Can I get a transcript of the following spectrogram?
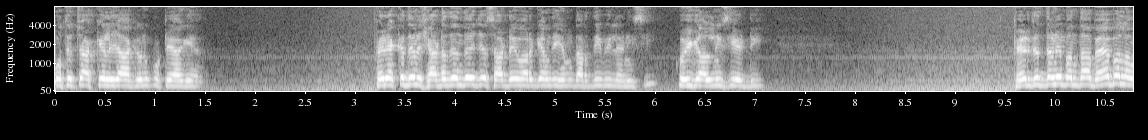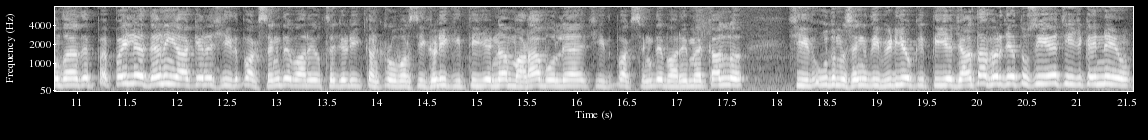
ਉੱਥੇ ਚੱਕ ਕੇ ਲਿਜਾ ਕੇ ਉਹਨੂੰ ਕੁੱਟਿਆ ਗਿਆ। ਫਿਰ ਇੱਕ ਦਿਨ ਛੱਡ ਦਿੰਦੇ ਜੇ ਸਾਡੇ ਵਰਗਿਆਂ ਦੀ ਹਮਦਰਦੀ ਵੀ ਲੈਣੀ ਸੀ। ਕੋਈ ਗੱਲ ਨਹੀਂ ਸੀ ਐਡੀ ਫਿਰ ਜਿੱਦਣ ਇਹ ਬੰਦਾ ਬਹਿਬਲ ਆਉਂਦਾ ਹੈ ਤੇ ਪਹਿਲੇ ਦਿਨ ਹੀ ਆ ਕੇ ਨੇ ਸ਼ਹੀਦ ਭਗਤ ਸਿੰਘ ਦੇ ਬਾਰੇ ਉੱਥੇ ਜਿਹੜੀ ਕੰਟਰੋਵਰਸੀ ਖੜੀ ਕੀਤੀ ਹੈ ਇੰਨਾ ਮਾੜਾ ਬੋਲਿਆ ਸ਼ਹੀਦ ਭਗਤ ਸਿੰਘ ਦੇ ਬਾਰੇ। ਮੈਂ ਕੱਲ ਸ਼ਹੀਦ ਊਧਮ ਸਿੰਘ ਦੀ ਵੀਡੀਓ ਕੀਤੀ ਹੈ। ਜਾਂ ਤਾਂ ਫਿਰ ਜੇ ਤੁਸੀਂ ਇਹ ਚੀਜ਼ ਕਹਿੰਦੇ ਹੋ,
